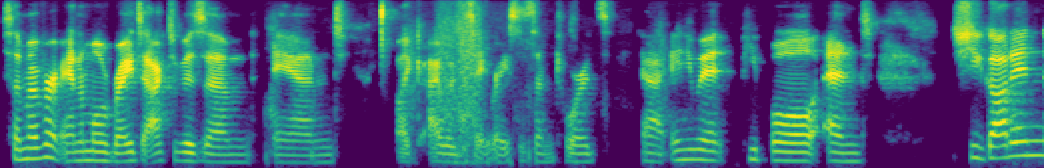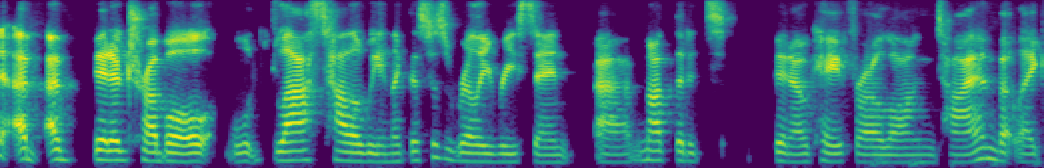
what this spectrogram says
some of her animal rights activism and, like, I would say racism towards uh, Inuit people and she got in a, a, bit of trouble last Halloween. Like this was really recent. Um, not that it's been okay for a long time, but like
